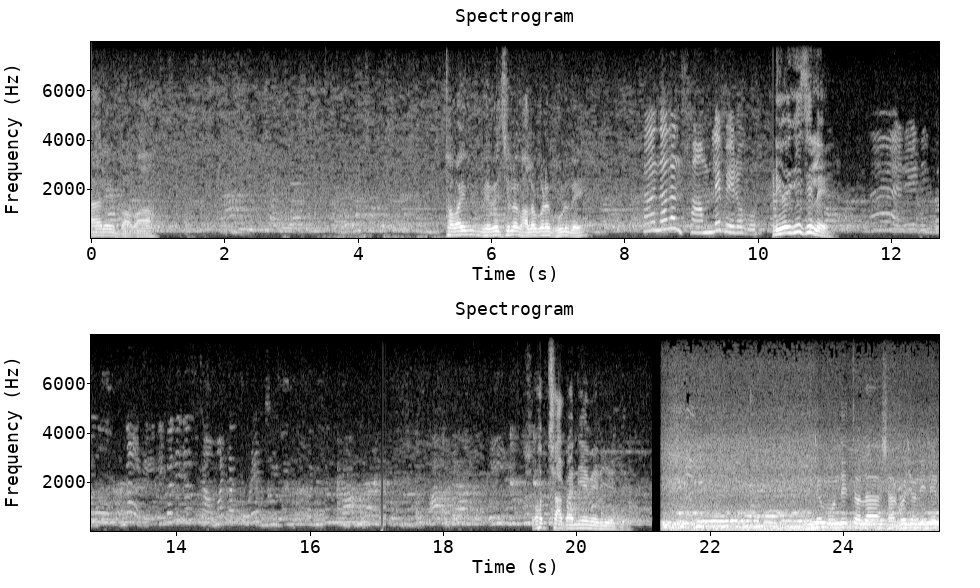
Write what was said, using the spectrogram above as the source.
আরে বাবা! সবাই ভেবেছিল ভালো করে ঘুরবে। হ্যাঁ না না সামলে বেরোবো। রেডি হয়ে গিয়েছিলে? হ্যাঁ মানে সব ছাতা নিয়ে বেরিয়েছে। এটা মন্দিরতলা সার্বজনীনের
